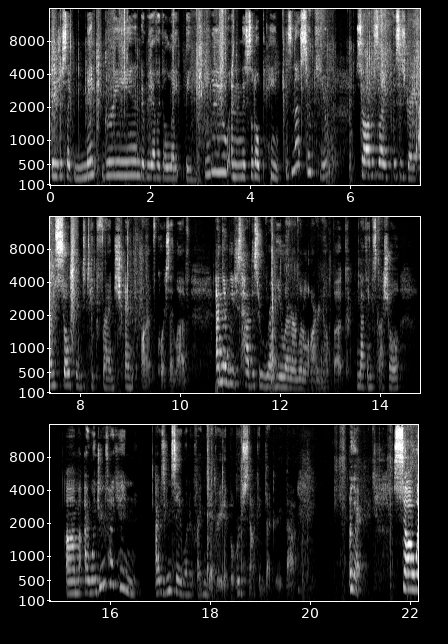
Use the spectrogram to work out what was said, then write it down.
They're just like mint green we have like a light baby blue and this little pink. Isn't that so cute? So i was like this is great. I'm so excited to take french and art of course i love and then we just have this regular little art notebook, nothing special. Um, I wonder if I can, I was gonna say I wonder if I can decorate it, but we're just not gonna decorate that. Okay, so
